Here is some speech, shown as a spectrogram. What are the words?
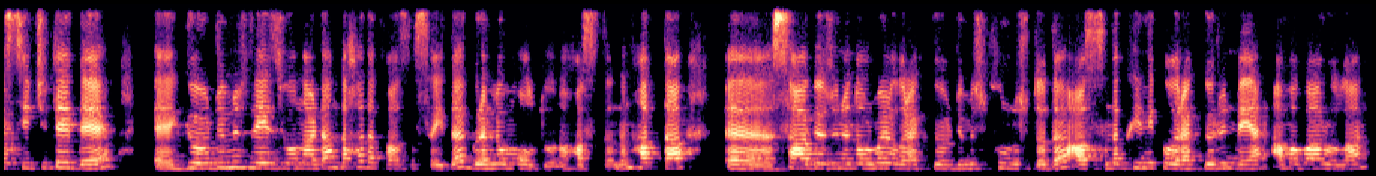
ICG'de de e, gördüğümüz lezyonlardan daha da fazla sayıda granulom olduğunu hastanın. Hatta e, sağ gözünü normal olarak gördüğümüz fundusta da aslında klinik olarak görünmeyen ama var olan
